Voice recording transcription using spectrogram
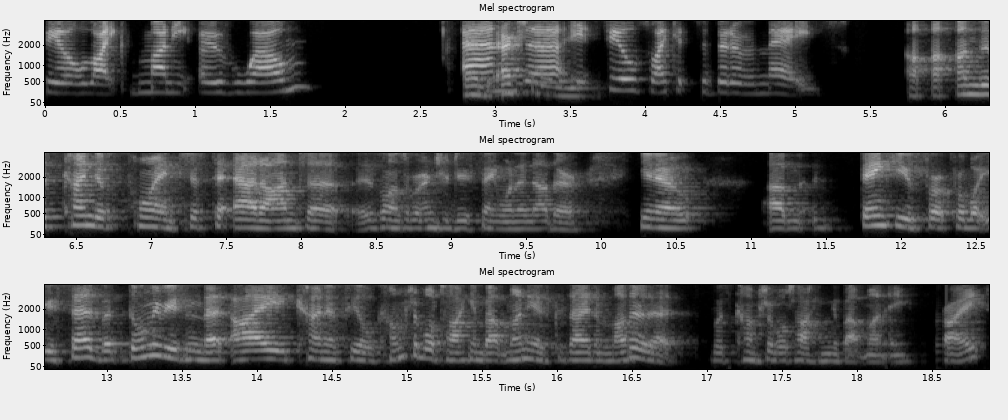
feel like money overwhelm and, and uh, actually, uh, it feels like it's a bit of a maze. Uh, on this kind of point just to add on to as long as we're introducing one another you know um, thank you for, for what you said. But the only reason that I kind of feel comfortable talking about money is because I had a mother that was comfortable talking about money, right?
